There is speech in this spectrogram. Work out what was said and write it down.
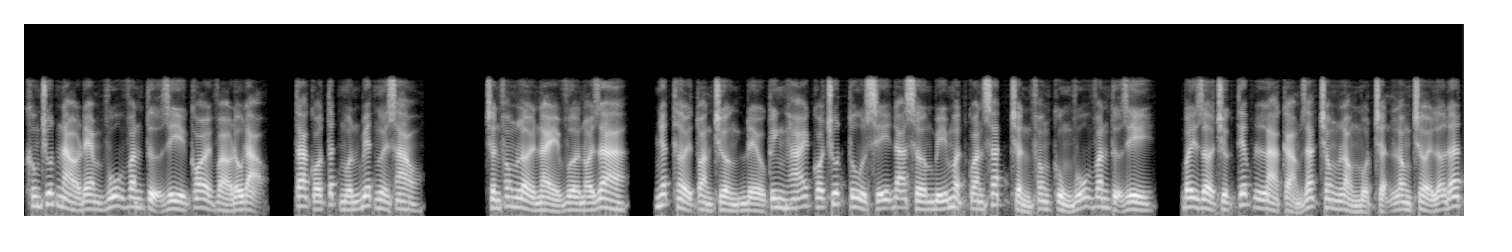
không chút nào đem Vũ Văn Tự Di coi vào đâu đạo, ta có tất muốn biết ngươi sao. Trần Phong lời này vừa nói ra, nhất thời toàn trường đều kinh hãi có chút tu sĩ đã sớm bí mật quan sát Trần Phong cùng Vũ Văn Tự Di, bây giờ trực tiếp là cảm giác trong lòng một trận long trời lỡ đất.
